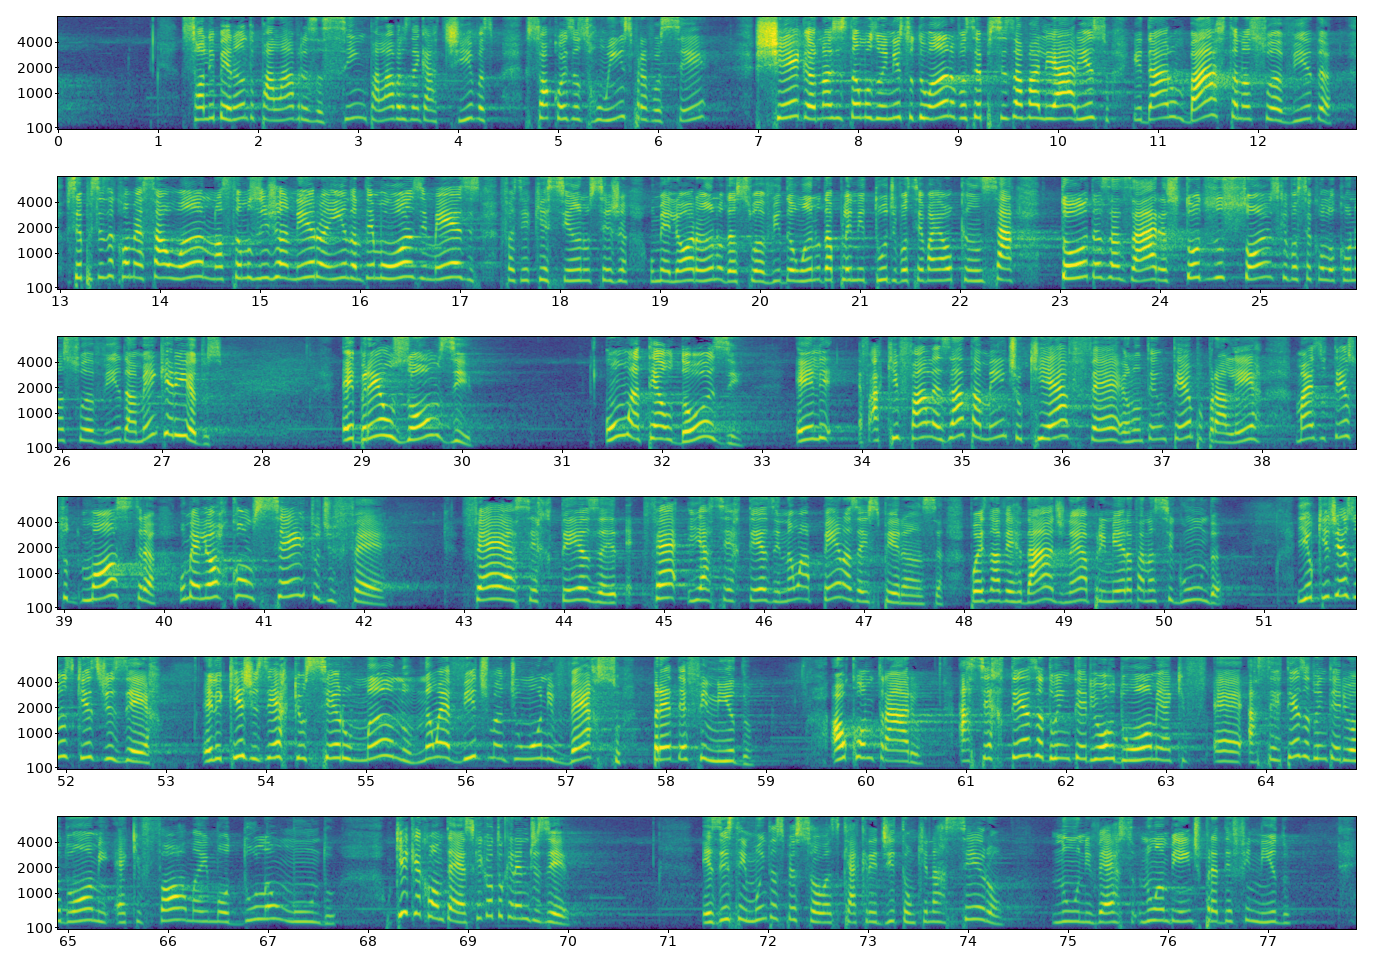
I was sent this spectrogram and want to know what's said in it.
só liberando palavras assim, palavras negativas, só coisas ruins para você. Chega, nós estamos no início do ano, você precisa avaliar isso e dar um basta na sua vida. Você precisa começar o ano, nós estamos em janeiro ainda, temos 11 meses. Fazer que esse ano seja o melhor ano da sua vida, o ano da plenitude. Você vai alcançar todas as áreas, todos os sonhos que você colocou na sua vida. Amém, queridos? Hebreus 11, 1 até o 12, ele aqui fala exatamente o que é a fé. Eu não tenho tempo para ler, mas o texto mostra o melhor conceito de fé. Fé é a certeza, fé e a certeza, e não apenas a esperança, pois na verdade, né, a primeira está na segunda. E o que Jesus quis dizer? Ele quis dizer que o ser humano não é vítima de um universo predefinido. Ao contrário, a certeza do interior do homem é que é, a certeza do interior do homem é que forma e modula o mundo. O que que acontece? O que, que eu estou querendo dizer? Existem muitas pessoas que acreditam que nasceram num universo, num ambiente pré-definido.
